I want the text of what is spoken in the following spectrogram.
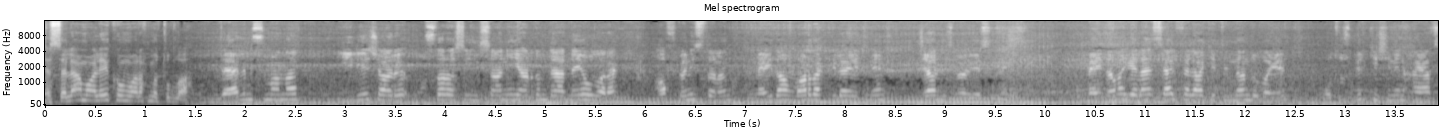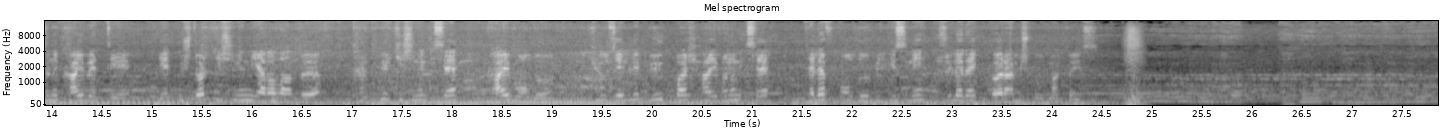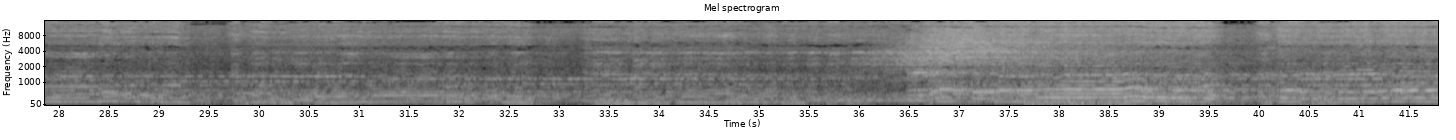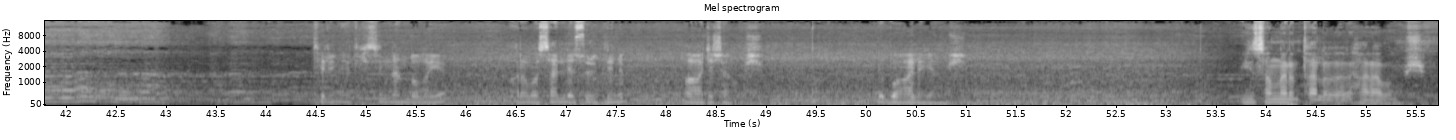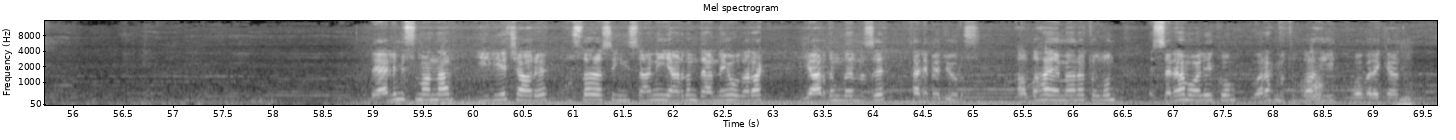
Esselamu Aleyküm ve Rahmetullah. Değerli Müslümanlar, İyiliğe Çağrı Uluslararası İnsani Yardım Derneği olarak Afganistan'ın Meydan Vardak vilayetinin Cerhiz bölgesindeyiz. Meydana gelen sel felaketinden dolayı 31 kişinin hayatını kaybettiği, 74 kişinin yaralandığı, 41 kişinin ise kaybolduğu, 250 büyükbaş hayvanın ise telef olduğu bilgisini üzülerek öğrenmiş bulunmaktayız. Selin etkisinden dolayı araba selle sürüklenip ağaca çarpmış. Ve bu hale gelmiş. İnsanların tarlaları harap olmuş. Değerli Müslümanlar, İyiliğe Çağrı Uluslararası İnsani Yardım Derneği olarak yardımlarınızı talep ediyoruz. Allah'a emanet olun. Esselamu Aleyküm ve Rahmetullahi ve Berekatuhu.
